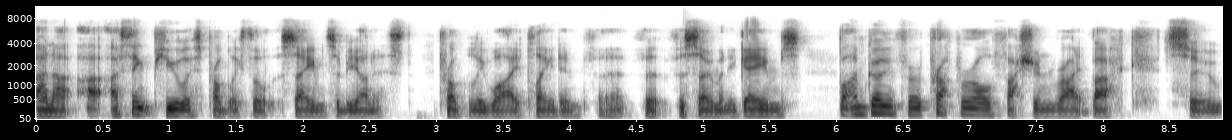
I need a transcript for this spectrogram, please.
And I, I think Pulis probably thought the same, to be honest. Probably why I played him for, for, for so many games. But I'm going for a proper old fashioned right back to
